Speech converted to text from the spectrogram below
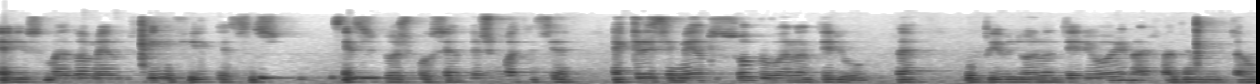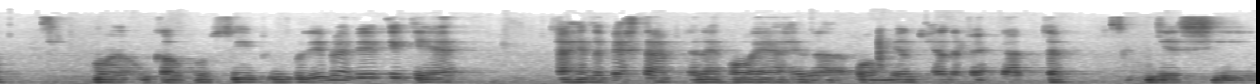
é isso mais ou menos que significa. Esses, esses 2% eles podem ser é crescimento sobre o ano anterior. Né? O PIB do ano anterior e nós fazemos, então, uma, um cálculo simples, inclusive para ver o que, que é a renda per capita, né? qual é a renda, o aumento de renda per capita desse,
